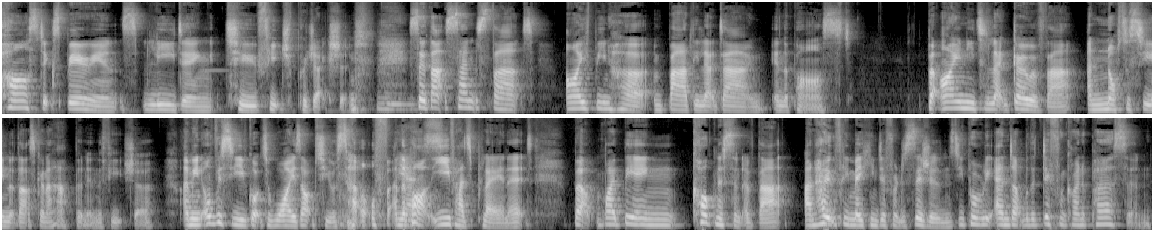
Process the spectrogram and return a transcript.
past experience leading to future projection. Mm. So that sense that I've been hurt and badly let down in the past, but I need to let go of that and not assume that that's going to happen in the future. I mean, obviously, you've got to wise up to yourself and the part that you've had to play in it. But by being cognizant of that and hopefully making different decisions, you probably end up with a different kind of person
